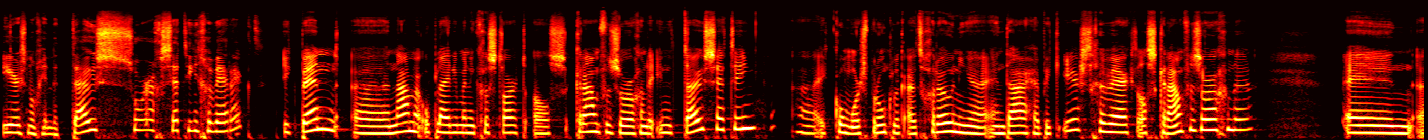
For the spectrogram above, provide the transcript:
eerst nog in de thuiszorgsetting gewerkt? Ik ben na mijn opleiding ben ik gestart als kraamverzorgende in de thuissetting. Uh, ik kom oorspronkelijk uit Groningen en daar heb ik eerst gewerkt als kraamverzorgende. En uh,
